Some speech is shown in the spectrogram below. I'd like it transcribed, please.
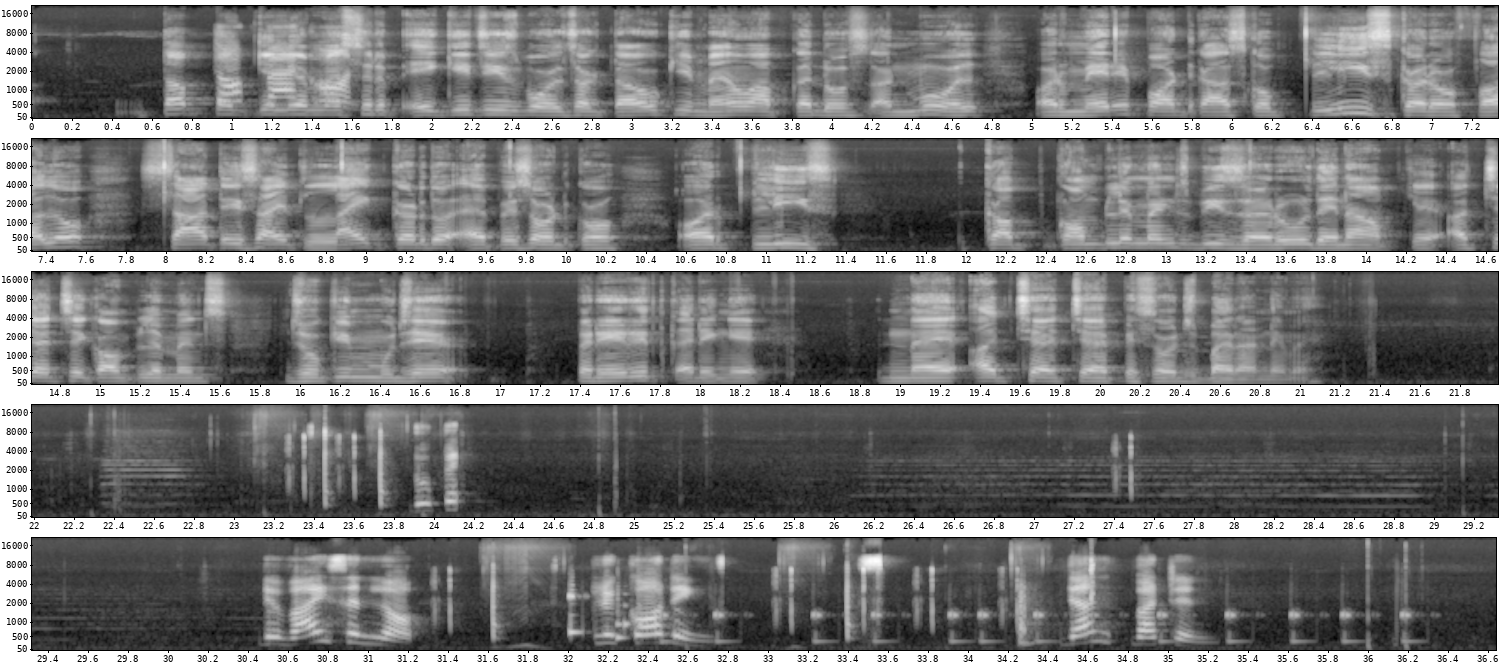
तब तक के लिए मैं सिर्फ़ एक ही चीज़ बोल सकता हूँ कि मैं हूँ आपका दोस्त अनमोल और मेरे पॉडकास्ट को प्लीज़ करो फॉलो साथ ही साथ लाइक कर दो एपिसोड को और प्लीज़ कब कॉम्प्लीमेंट्स भी ज़रूर देना आपके अच्छे अच्छे कॉम्प्लीमेंट्स जो कि मुझे प्रेरित करेंगे नए अच्छे अच्छे एपिसोड्स बनाने में। Device unlocked. Recording. Done button.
